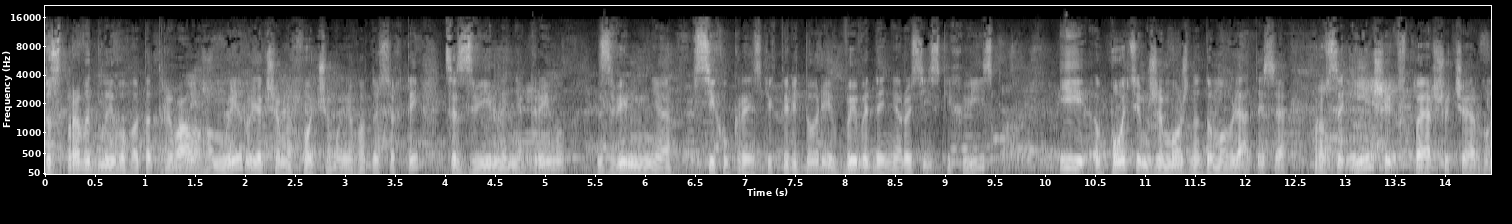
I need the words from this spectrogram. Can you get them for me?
до справедливого та тривалого миру, якщо ми хочемо його досягти, це звільнення Криму, звільнення всіх українських територій, виведення російських військ. І потім вже можна домовлятися про все інше, в першу чергу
